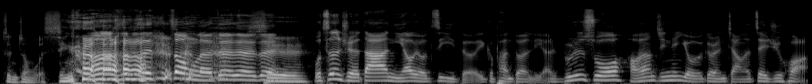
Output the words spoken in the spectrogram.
正中我心，啊，是不是中了？对对对，我真的觉得大家你要有自己的一个判断力啊，不是说好像今天有一个人讲了这句话，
